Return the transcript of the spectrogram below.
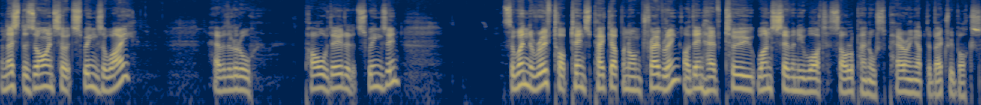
And that's designed so it swings away. Have the little pole there that it swings in. So when the rooftop tent's packed up and I'm travelling, I then have two 170 watt solar panels powering up the battery box.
